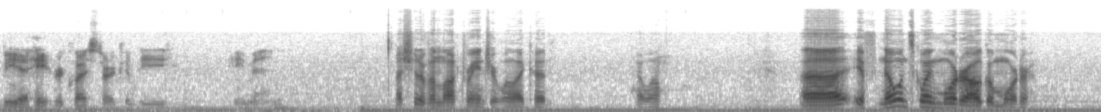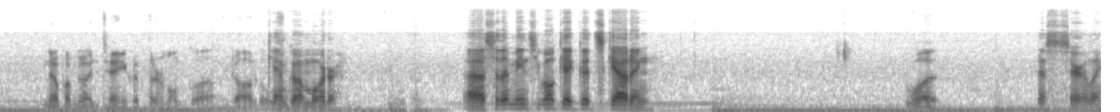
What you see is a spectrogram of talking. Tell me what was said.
could be a hate request or it could be amen. I should have unlocked Ranger while I could. Oh well. Uh, if no one's going mortar, I'll go mortar. Nope, I'm going tank with thermal goggles. Okay, I'm going mortar. Uh, so that means you won't get good scouting, What? necessarily.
